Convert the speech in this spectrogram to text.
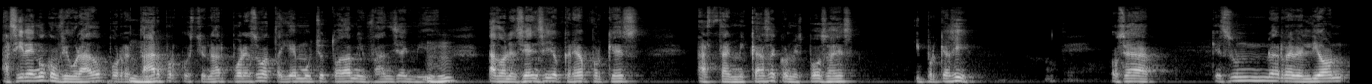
Así vengo configurado, por retar, por cuestionar. Por eso batallé mucho toda mi infancia y mi adolescencia, yo creo, porque es... Hasta en mi casa con mi esposa es... ¿Y por qué así? O sea, que es una rebelión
